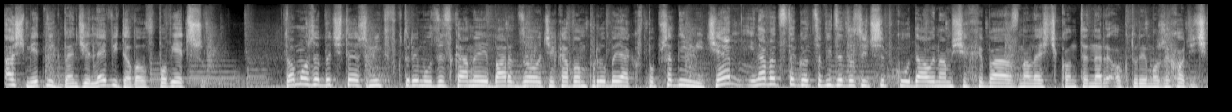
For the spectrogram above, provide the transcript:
a śmietnik będzie lewitował w powietrzu. To może być też mit, w którym uzyskamy bardzo ciekawą próbę jak w poprzednim micie i nawet z tego co widzę dosyć szybko udało nam się chyba znaleźć kontener, o który może chodzić.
